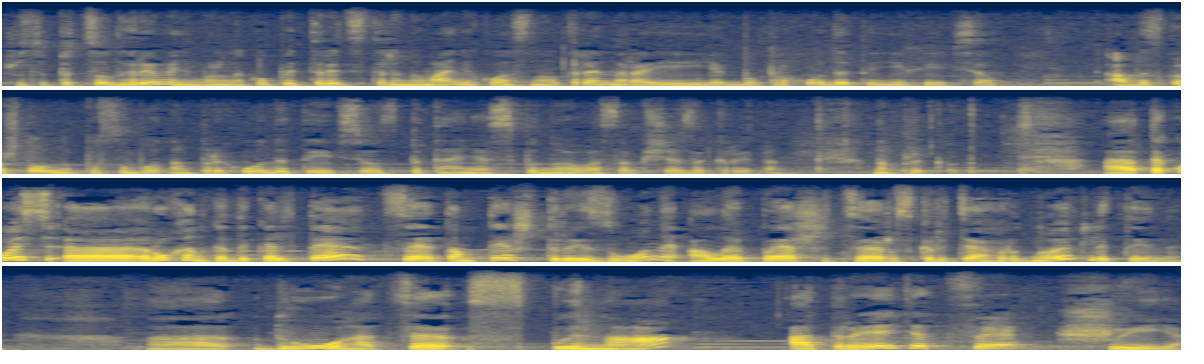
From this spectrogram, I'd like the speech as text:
що за 500 гривень можна купити 30 тренувань у класного тренера і якби проходити їх і все. А безкоштовно по суботам приходити і все, питання спиною у вас взагалі закрите. Наприклад. Так ось е, руханка декольте це там теж три зони, але перше це розкриття грудної клітини, друга це спина, а третя це шия.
